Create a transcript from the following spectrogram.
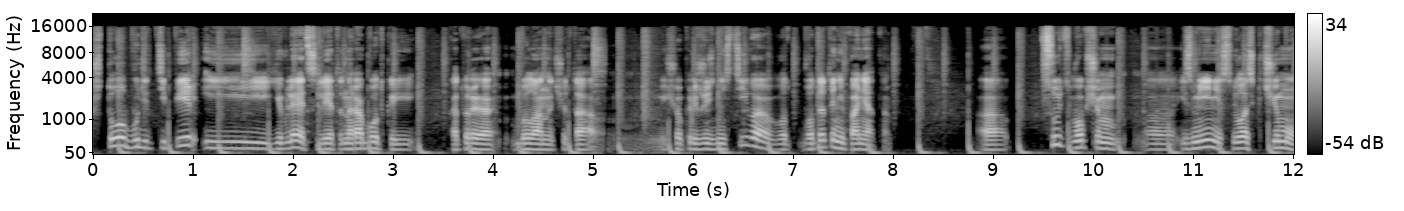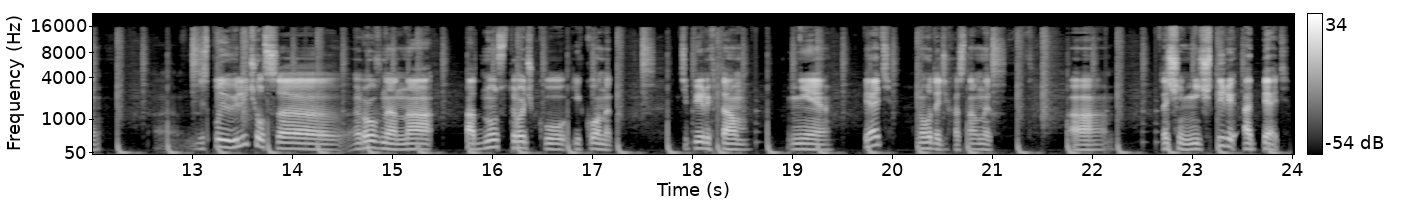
Что будет теперь и является ли это наработкой, которая была начата еще при жизни Стива, вот, вот это непонятно. Суть, в общем, э, изменений свелась к чему? А, Дисплей увеличился ровно на одну строчку иконок. Теперь их там не 5, ну вот этих основных, а, точнее не 4, а 5.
